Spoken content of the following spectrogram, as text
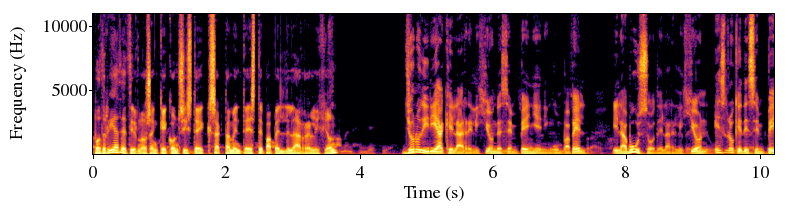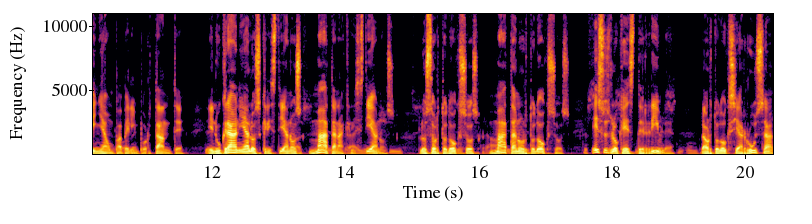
¿Podría decirnos en qué consiste exactamente este papel de la religión? Yo no diría que la religión desempeñe ningún papel. El abuso de la religión es lo que desempeña un papel importante. En Ucrania los cristianos matan a cristianos. Los ortodoxos matan ortodoxos. Eso es lo que es terrible. La ortodoxia rusa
